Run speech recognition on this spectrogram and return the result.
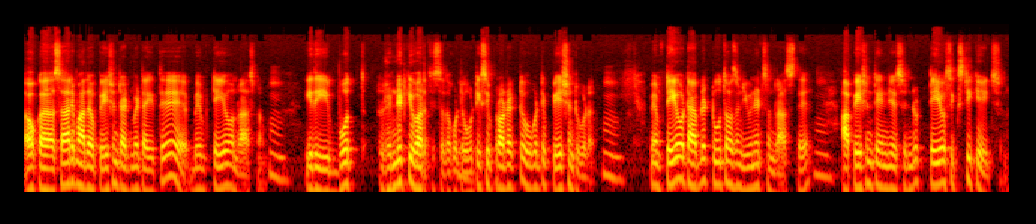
ఒకసారి మాది ఒక పేషెంట్ అడ్మిట్ అయితే మేము టేయో అని రాసినాం. ఇది బోత్ రెండిటికి వర్తిస్తుంది. ఒకటి Hmm. ఓటీసీ ప్రోడక్ట్ ఒకటి పేషెంట్ కూడా. ఉమ్, మేము Tayo tablet two thousand units అని రాస్తే ఉమ్, ఆ పేషెంట్ ఏం చేసిండు? టేయో సిక్స్టీకే ఇచ్చిండు.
